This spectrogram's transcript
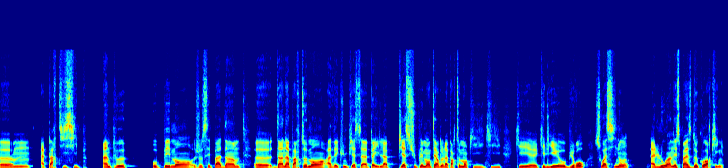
euh, elle participe un peu au paiement, je ne sais pas, euh, d'un appartement avec une pièce, elle paye la pièce supplémentaire de l'appartement qui, qui, qui, est, qui, est, lié au bureau, soit sinon, elle loue un espace de coworking.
